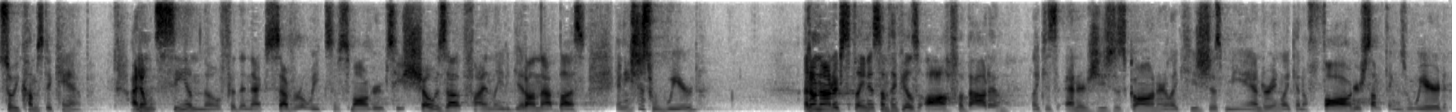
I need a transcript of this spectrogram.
So he comes to camp. I don't see him though for the next several weeks of small groups. He shows up finally to get on that bus, and he's just weird. I don't know how to explain it. Something feels off about him, like his energy's just gone, or like he's just meandering, like in a fog, or something's weird. And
